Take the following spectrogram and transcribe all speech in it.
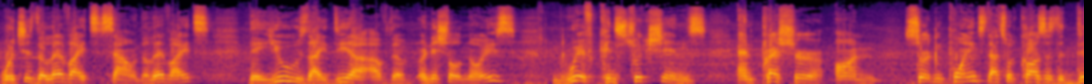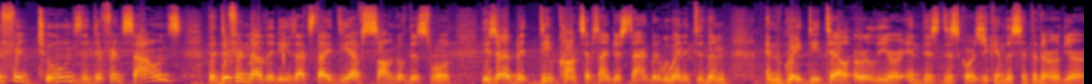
which is the Levites sound. The Levites, they use the idea of the initial noise with constrictions and pressure on certain points. That's what causes the different tunes, the different sounds, the different melodies. That's the idea of song of this world. These are a bit deep concepts, I understand, but we went into them in great detail earlier in this discourse. You can listen to the earlier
